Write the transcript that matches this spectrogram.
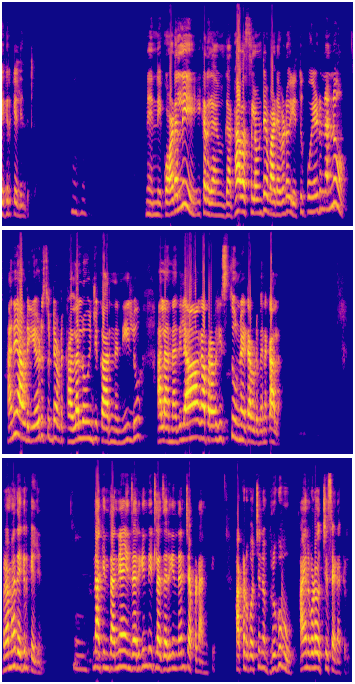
దగ్గరికి వెళ్ళింది. నేను నీ కోడల్ని ఇక్కడ గర్భావస్థలో ఉంటే వాడెవడో ఎత్తుకుపోయాడు నన్ను అని ఆవిడ ఏడుస్తుంటే ఆవిడ కళ్ళల్లో నుంచి కారిన నీళ్ళు అలా నదిలాగా ప్రవహిస్తూ ఉన్నాయి ఆవిడ వెనకాల. బ్రహ్మ దగ్గరికి వెళ్ళింది. నాకు ఇంత అన్యాయం జరిగింది ఇట్లా జరిగిందని చెప్పడానికి. అక్కడికి వచ్చిన భృగువు ఆయన కూడా వచ్చేసాడు అక్కడికి.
